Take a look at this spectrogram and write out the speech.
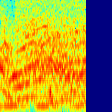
Ah!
